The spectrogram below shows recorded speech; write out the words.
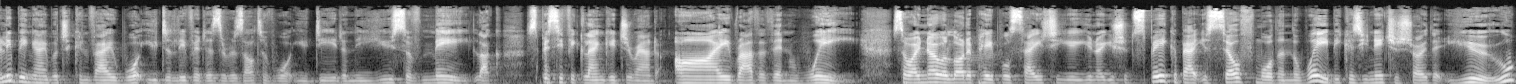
really being able to convey what you delivered as a result of what you did and the use of me, like specific language around I rather than we. So I know a lot of people say to you, you know, you should speak about yourself more than the we because you need to show that you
